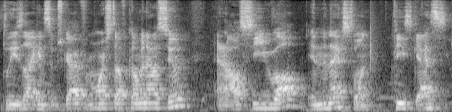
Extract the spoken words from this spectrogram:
please like and subscribe for more stuff coming out soon. And I'll see you all in the next one. Peace, guys.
